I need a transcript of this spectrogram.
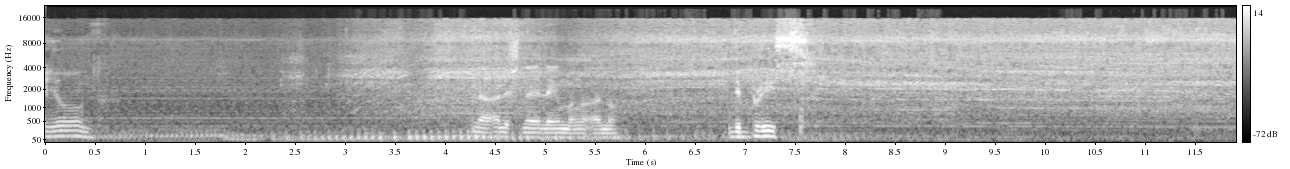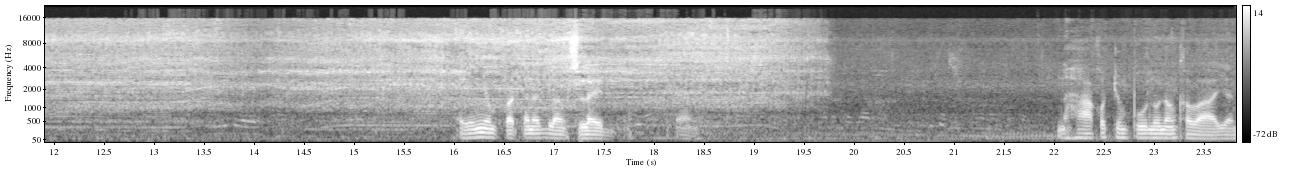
Ayun. Naalis na nila yung mga ano, debris. Ayun yung part na nag-landslide. Ayan. Nahakot yung puno ng kawayan.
